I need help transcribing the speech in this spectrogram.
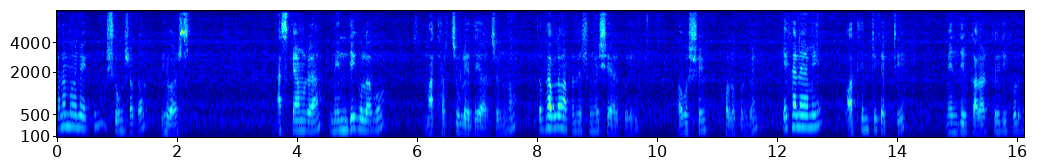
আসসালামু আলাইকুম, শুভ সকাল, ভিউয়ার্স। আজকে আমরা মেহেন্দি গোলাবো মাথার চুলে দেওয়ার জন্য। তো ভাবলাম আপনাদের সঙ্গে শেয়ার করি। অবশ্যই ফলো করবেন। এখানে আমি অথেন্টিক একটি মেহেন্দির কালার তৈরি করব।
